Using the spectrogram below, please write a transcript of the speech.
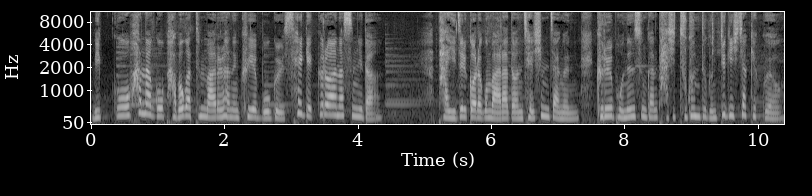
믿고 화나고 바보 같은 말을 하는 그의 목을 세게 끌어안았습니다. 다 잊을 거라고 말하던 제 심장은 그를 보는 순간 다시 두근두근 뛰기 시작했고요.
